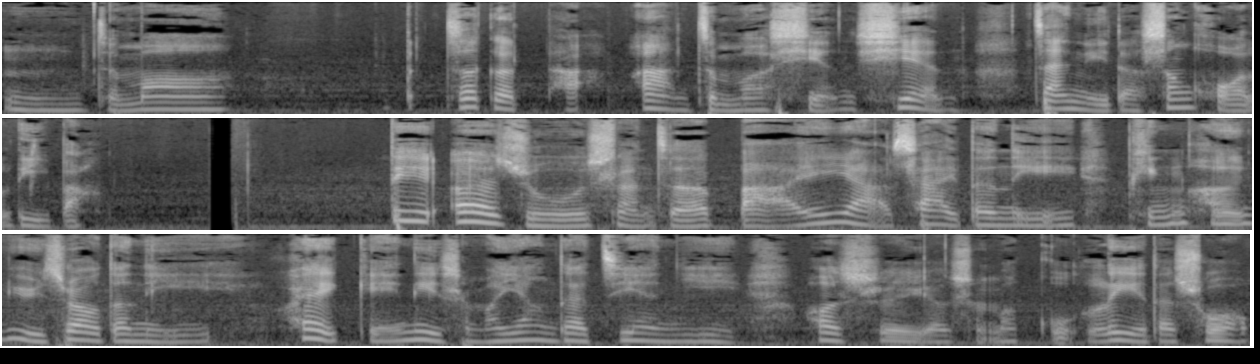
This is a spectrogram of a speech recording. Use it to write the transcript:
嗯，怎么这个答案怎么显现在你的生活里吧。第二组选择白亚赛的你，平衡宇宙的你。会给你什么样的建议，或是有什么鼓励的说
